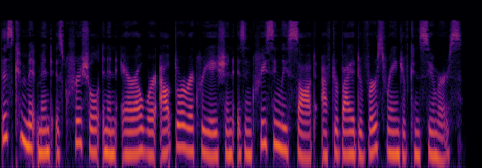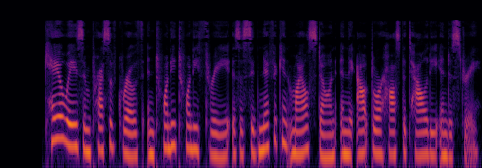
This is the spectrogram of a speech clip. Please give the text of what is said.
This commitment is crucial in an era where outdoor recreation is increasingly sought after by a diverse range of consumers. KOA's impressive growth in 2023 is a significant milestone in the outdoor hospitality industry.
